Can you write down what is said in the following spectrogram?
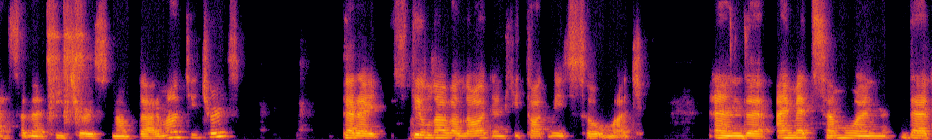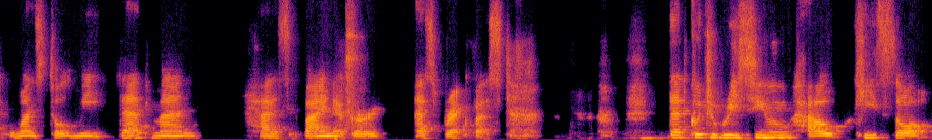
asana teachers, not Dharma teachers, that I still love a lot, and he taught me so much. And uh, I met someone that once told me that man has vinegar as breakfast. that could resume how he saw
